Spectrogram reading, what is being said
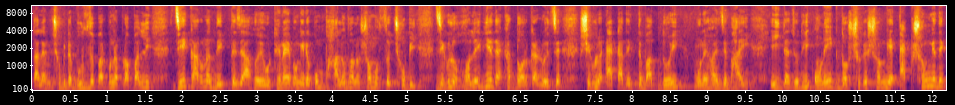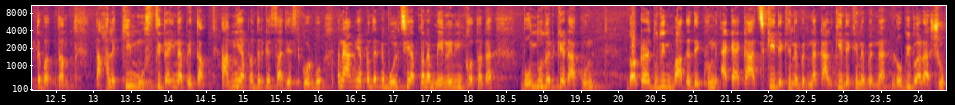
তাহলে আমি ছবিটা বুঝতে পারব না প্রপারলি যে কারণে দেখতে যাওয়া হয়ে ওঠে না এবং এরকম ভালো ভালো সমস্ত ছবি যেগুলো হলে গিয়ে দেখার দরকার রয়েছে, সেগুলো একা দেখতে বাধ্য হই। মনে হয় যে, ভাই, এইটা যদি অনেক দর্শকের সঙ্গে একসঙ্গে দেখতে পারতাম, তাহলে কি মুস্তিটাই না পেতাম? আমি আপনাদেরকে সাজেস্ট করব। মানে আমি আপনাদেরকে বলছি, আপনারা মেনে নিন কথাটা। বন্ধুদেরকে ডাকুন। দরকারে দুদিন বাদে দেখুন, একা একা আজকেই দেখে নেবেন না, কালকেই দেখে নেবেন না। রবিবার আসুক,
